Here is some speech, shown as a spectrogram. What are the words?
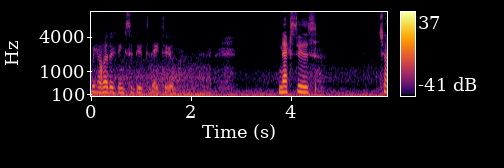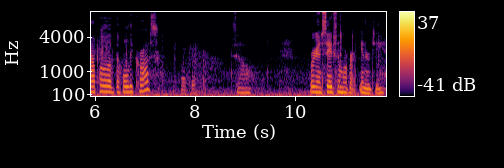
we have other things to do today too. Next is Chapel of the Holy Cross. Okay. So we're gonna save some of our energy.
